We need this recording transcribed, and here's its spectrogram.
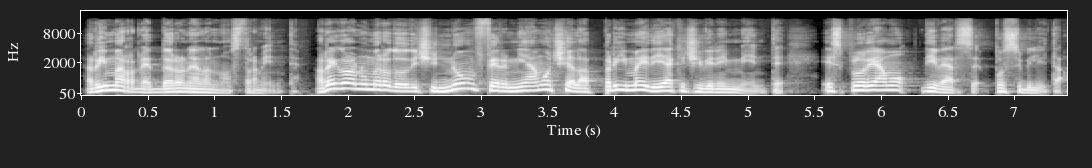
rimarrebbero nella nostra mente. Regola numero 12, non fermiamoci alla prima idea che ci viene in mente, esploriamo diverse possibilità.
